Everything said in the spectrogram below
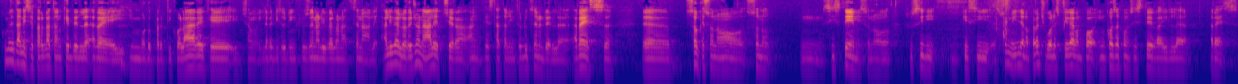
Come Dani si è parlato anche del REI in modo particolare, che è diciamo, il reddito di inclusione a livello nazionale. A livello regionale c'era anche stata l'introduzione del RES. Eh, so che sono, sono sistemi, sono sussidi che si assomigliano, però ci vuole spiegare un po' in cosa consisteva il RES.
